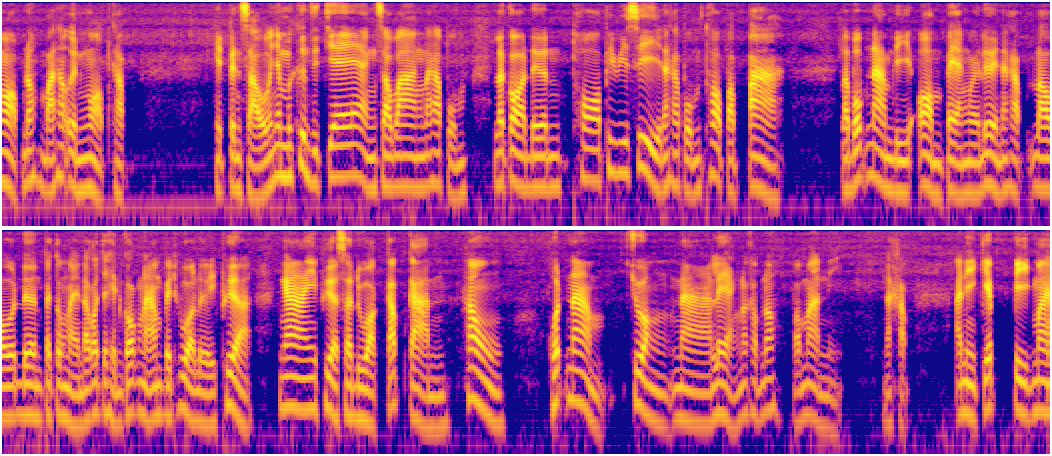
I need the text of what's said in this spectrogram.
งอบเนาะบ้านเฮาเอิ้นงอบครับ เห็ดเป็นเสายังมือขึ้นสิแจ้งสว่างนะครับผมแล้วก็เดินท่อ PVC นะครับผมท่อประปา ระบบน้ำดีอ้อมแปลงไว้เลยนะครับเราเดินไปตรงไหนเราก็จะเห็นก๊อกน้ำไปทั่วเลย เพื่อง่ายเพื่อสะดวกกับการเฮ้าหดน้ำช่วงนาแรงนะครับเนาะประมาณนี้นะครับอันนี้เก็บปีกไม้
